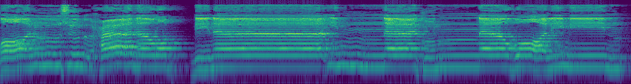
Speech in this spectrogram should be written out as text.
قالوا سبحان ربنا إنا كنا ظالمين.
